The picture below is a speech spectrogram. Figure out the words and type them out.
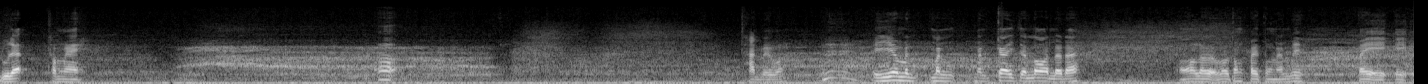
ดูแล้วทำไงอ้อ ทันไปวะไอ้เหี้ยมันมันมันใกล้จะรอดแล้วนะอ๋อเราเราต้องไปตรงนั้นเว้ยไปไอ้ไอ้ไอ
